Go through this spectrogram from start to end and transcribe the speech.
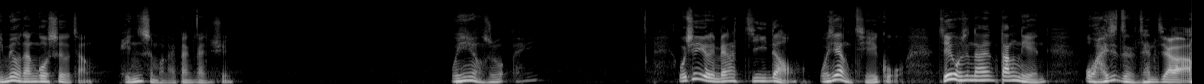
你没有当过社长，凭什么来办干训？”我心想说：“哎，我其实有点被他激到。我心想结果，结果是当当年我还是只能参加啊，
